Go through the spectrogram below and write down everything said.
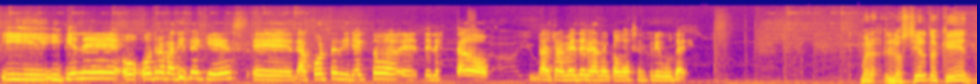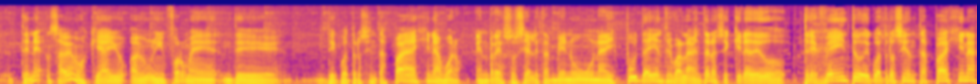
y, tiene otra patita que es eh, aporte directo eh, del Estado a través de la recaudación tributaria. Bueno, lo cierto es que tenemos, sabemos que hay, un informe de, de 400 páginas. Bueno, en redes sociales también hubo una disputa ahí entre parlamentarios, si es que era de 320 o de 400 páginas,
